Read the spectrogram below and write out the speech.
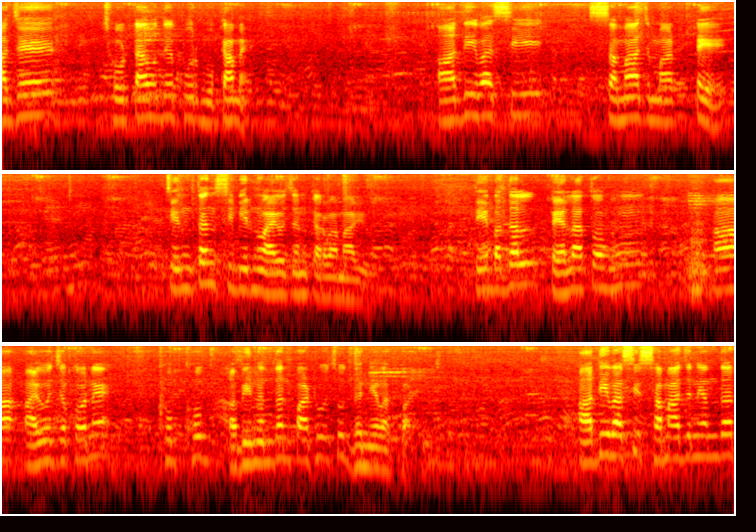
આજે છોટાઉદેપુર મુકામે આદિવાસી સમાજ માટે ચિંતન શિબિરનું આયોજન કરવામાં આવ્યું. તે બદલ પહેલાં તો હું આ આયોજકોને ખૂબ ખૂબ અભિનંદન પાઠવું છું, ધન્યવાદ પાઠવું છું. આદિવાસી સમાજની અંદર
